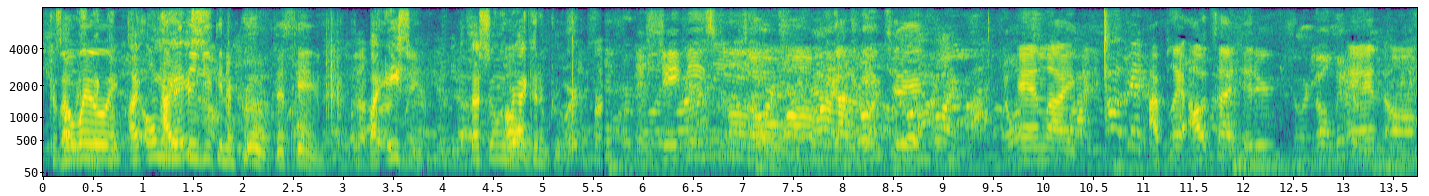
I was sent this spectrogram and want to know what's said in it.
Because I But always wait, wait, them- I only how do you think you can improve this game? by acing. That's the only way I Oh. could improve. It's JV's So, um, we got a game today, and like, I play outside hitter, and um,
